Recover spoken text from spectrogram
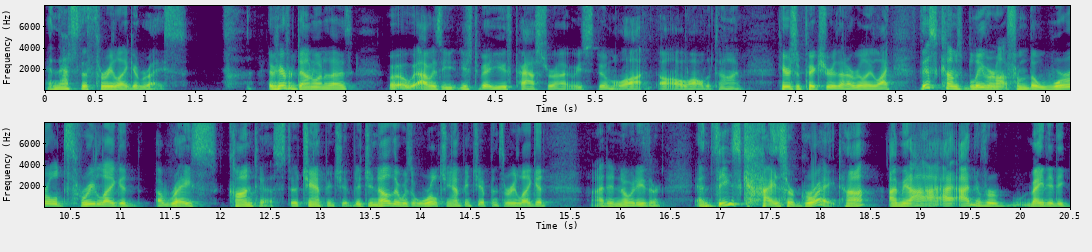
and that's the three-legged race. Have you ever done one of those? I was used to be a youth pastor. I used to do them a lot, all, all the time. Here's a picture that I really like. This comes, believe it or not, from the World Three-Legged uh, Race Contest a Championship. Did you know there was a World Championship in three-legged? I didn't know it either. And these guys are great, huh? I mean, I, I, I never made any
